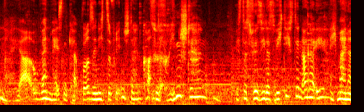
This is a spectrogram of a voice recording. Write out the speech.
Naja, wenn Mason Capwell sie nicht zufriedenstellen konnte. Zufriedenstellen? Ist das für Sie das Wichtigste in einer Ehe? Ich meine,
